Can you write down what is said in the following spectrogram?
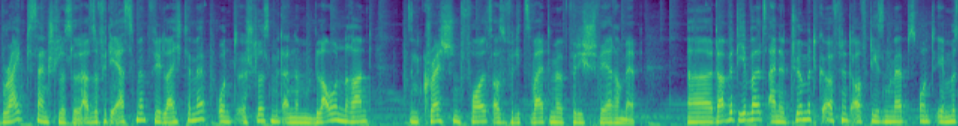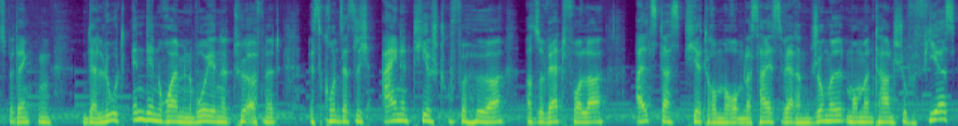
Bright Design Schlüssel, also für die erste Map, für die leichte Map. Und Schlüssel mit einem blauen Rand sind Crash and Falls, also für die zweite Map, für die schwere Map. Äh, da wird jeweils eine Tür mit geöffnet auf diesen Maps und ihr müsst bedenken, der Loot in den Räumen, wo ihr eine Tür öffnet, ist grundsätzlich eine Tierstufe höher, also wertvoller, als das Tier drumherum. Das heißt, während Dschungel momentan Stufe 4 ist,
